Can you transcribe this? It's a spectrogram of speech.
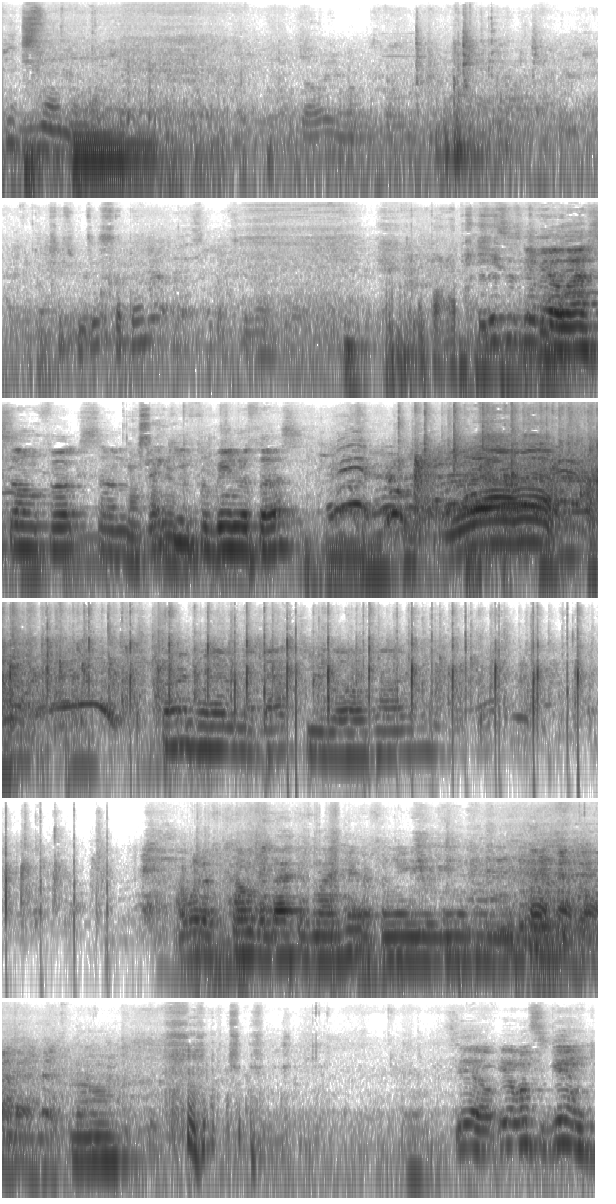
pizza. Ça s'appelle? On parle après. So this is going be our last song, folks. Um, thank you for being with us. Sorry for having my back to you the whole time. I would have combed the back of my hair if I knew you were gonna do um, so yeah, yeah. Once again,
